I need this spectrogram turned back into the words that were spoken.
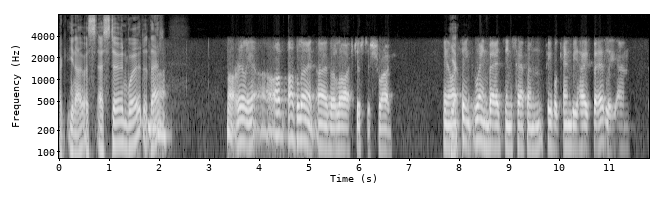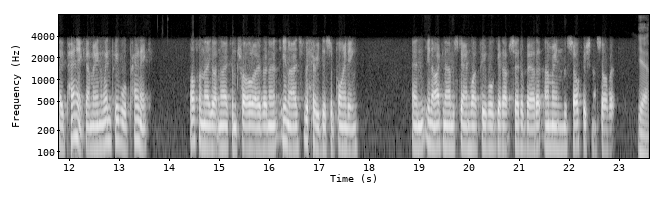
A, you know, a, a, stern word at that? No, not really. I've, I've learned over life just to shrug. You know, yep. I think when bad things happen, people can behave badly and they panic. I mean, when people panic, often they got no control over it, and you know, it's very disappointing. And you know, I can understand why people get upset about it. I mean, the selfishness of it. Yeah.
